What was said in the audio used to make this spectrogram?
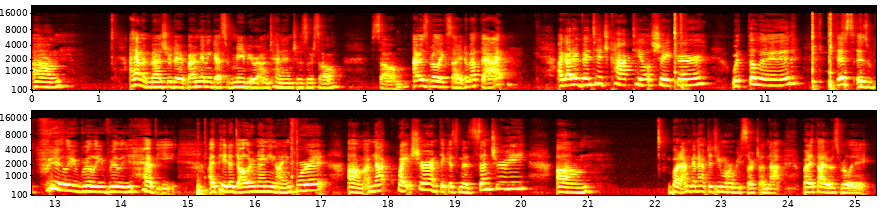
um, I haven't measured it, but I'm going to guess maybe around 10 inches or so. So I was really excited about that. I got a vintage cocktail shaker with the lid. This is really, really, really heavy. I paid $1.99 for it. Um, I'm not quite sure. I think it's mid-century. Um, but I'm going to have to do more research on that. But I thought it was really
